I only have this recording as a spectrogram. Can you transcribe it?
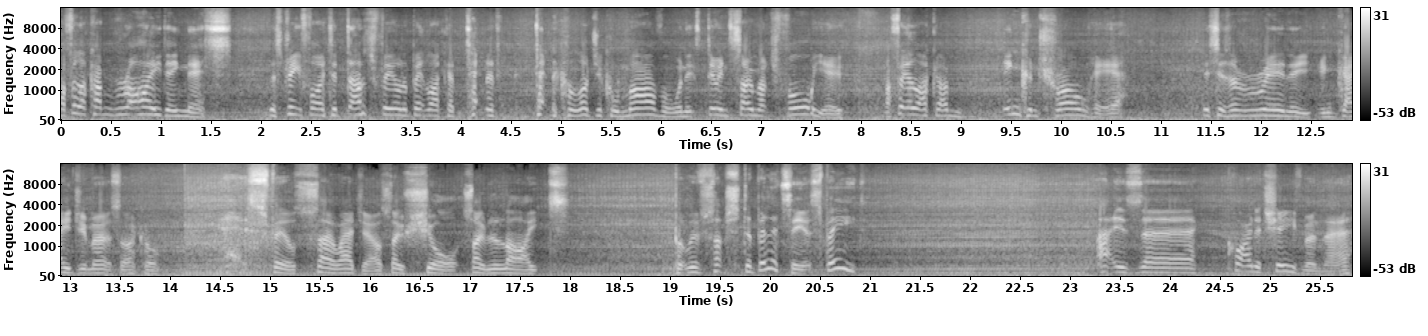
I feel like I'm riding this the Street Fighter does feel a bit like a techni technological marvel when it's doing so much for you. I feel like I'm in control here. This is a really engaging motorcycle. This feels so agile, so short, so light, but with such stability at speed. That is uh, quite an achievement there.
